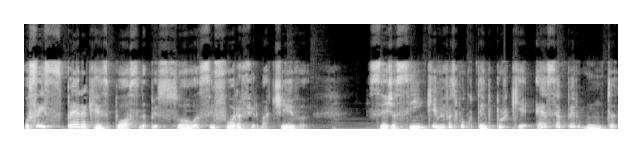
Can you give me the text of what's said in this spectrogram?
Você espera que a resposta da pessoa, se for afirmativa, seja sim, que viu faz pouco tempo. Por quê? Essa é a pergunta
